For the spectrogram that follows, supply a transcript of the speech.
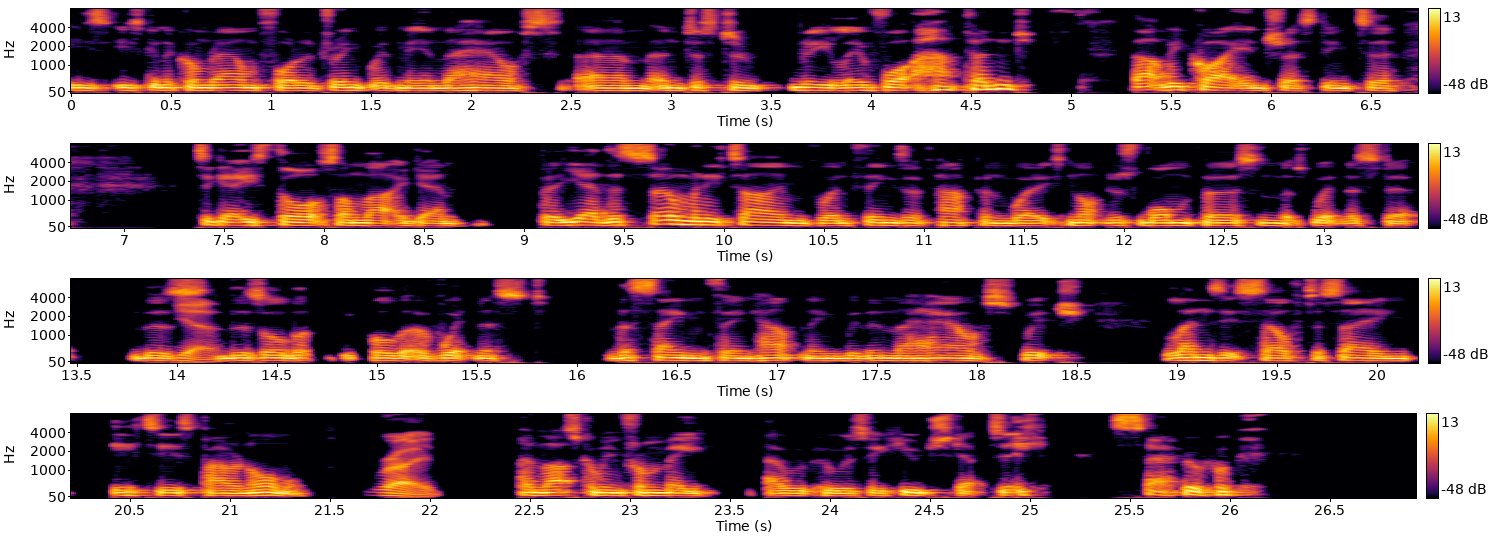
he's he's going to come round for a drink with me in the house um, and just to relive what happened. That'd be quite interesting to to get his thoughts on that again. But yeah, there's so many times when things have happened where it's not just one person that's witnessed it. There's Yeah. there's other people that have witnessed the same thing happening within the house, which lends itself to saying it is paranormal, Right. and that's coming from me, who who was a huge skeptic. So,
